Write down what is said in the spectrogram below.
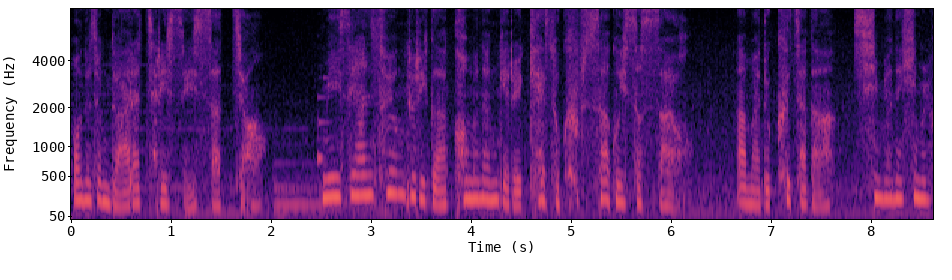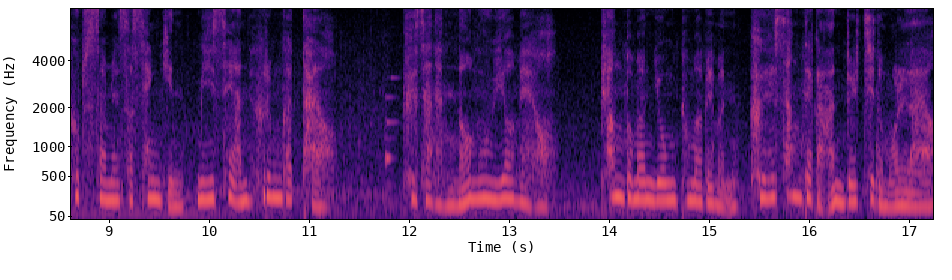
어느 정도 알아차릴 수 있었죠. 미세한 소용돌이가 검은 안개를 계속 흡수하고 있었어요. 아마도 그자가 시면의 힘을 흡수하면서 생긴 미세한 흐름 같아요. 그자는 너무 위험해요. 평범한 용 도마뱀은 그의 상대가 안 될지도 몰라요.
